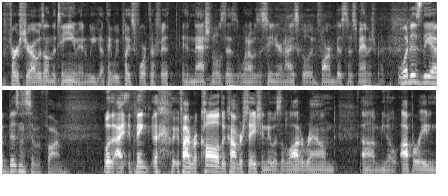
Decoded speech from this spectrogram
the first year I was on the team, and we I think we placed fourth or fifth in nationals as when I was a senior in high school in farm business management. What is the uh, business of a farm? Well, I think if I recall the conversation, it was a lot around, um, you know, operating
